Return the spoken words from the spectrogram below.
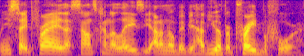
when you say pray, that sounds kind of lazy. I don't know, baby. Have you ever prayed before?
